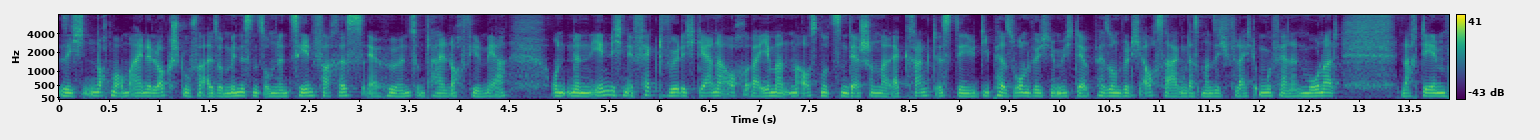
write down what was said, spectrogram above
sich nochmal um eine Logstufe, also mindestens um ein Zehnfaches erhöhen, zum Teil noch viel mehr. Und einen ähnlichen Effekt würde ich gerne auch bei jemandem ausnutzen, der schon mal erkrankt ist. Die, die Person würde ich nämlich, der Person würde ich auch sagen, dass man sich vielleicht ungefähr einen Monat, nachdem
